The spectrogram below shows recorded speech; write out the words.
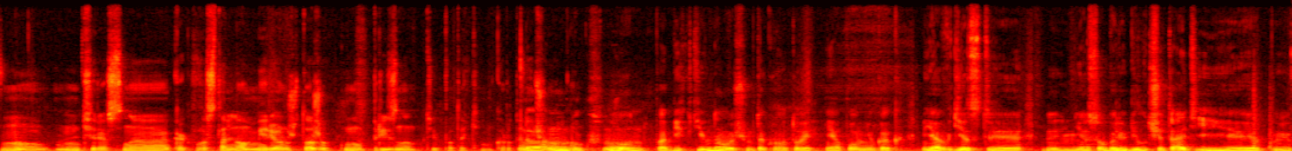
Ну, интересно, как в остальном мире, он же тоже, ну, признан, типа, таким крутым Да, ну, чуваком. так, ну, он объективно, в общем-то, крутой. Я помню, как я в детстве не особо любил читать и э,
